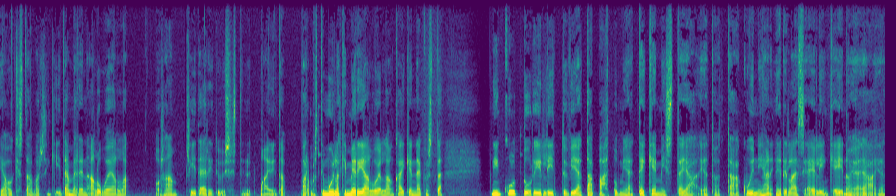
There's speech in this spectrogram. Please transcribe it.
ja oikeastaan varsinkin Itämeren alueella. Osaan siitä erityisesti nyt mainita. Varmasti muillakin merialueilla on kaiken näköistä niin kulttuuriin liittyviä tapahtumia ja tekemistä ja, ja tota, kuin ihan erilaisia elinkeinoja ja, ja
